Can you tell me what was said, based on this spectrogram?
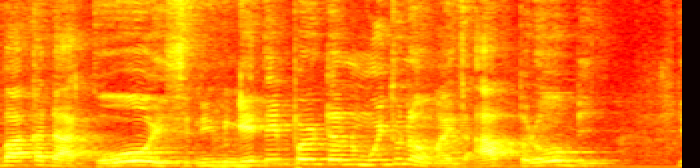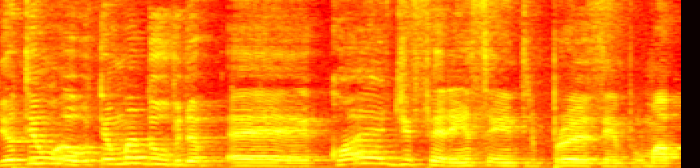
vaca da coisa, ninguém tá importando muito não, mas a probe. E eu tenho, eu tenho uma dúvida, é, qual é a diferença entre, por exemplo, uma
